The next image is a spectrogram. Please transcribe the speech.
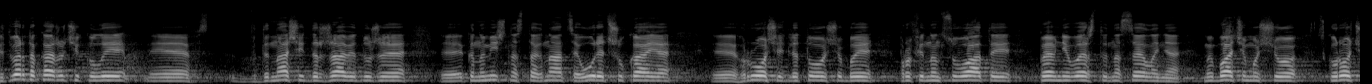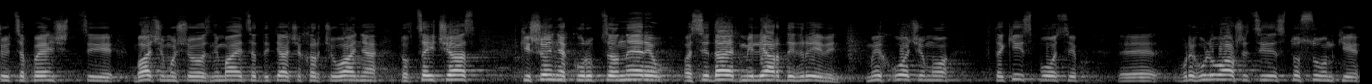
Відверто кажучи, коли е, в нашій державі дуже е, економічна стагнація, уряд шукає гроші для того, щоб профінансувати певні верстви населення. Ми бачимо, що скорочуються пенсії, бачимо, що знімається дитяче харчування, то в цей час в кишенях корупціонерів осідають мільярди гривень. Ми хочемо в такий спосіб, е, врегулювавши ці стосунки,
